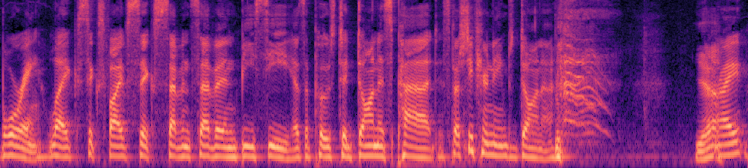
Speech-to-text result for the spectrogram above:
boring, like six five six seven seven BC, as opposed to Donna's pad, especially if your name's Donna, Yeah. right?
